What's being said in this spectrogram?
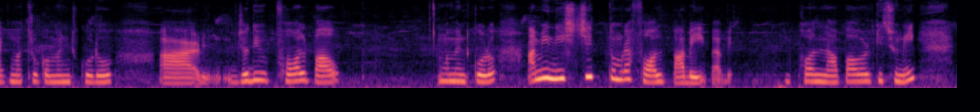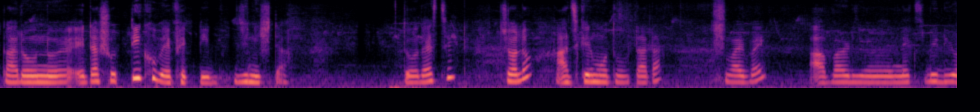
একমাত্র কমেন্ট করো। আর যদি ফল পাও কমেন্ট করো। আমি নিশ্চিত তোমরা ফল পাবেই পাবে। ফল না পাওয়ার কিছু নেই, কারণ এটা সত্যিই খুব এফেক্টিভ জিনিসটা। তো দ্যাটস ইট চলো, আজকের মতো টাটা। বাই বাই আবার নেক্সট ভিডিও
